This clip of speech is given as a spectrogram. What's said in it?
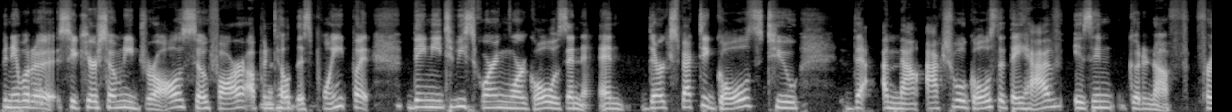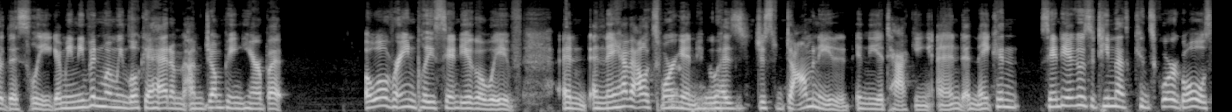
been able to secure so many draws so far up until this point. But they need to be scoring more goals, and and their expected goals to the amount actual goals that they have isn't good enough for this league. I mean, even when we look ahead, I'm, I'm jumping here, but OL Reign plays San Diego Wave, and and they have Alex Morgan who has just dominated in the attacking end, and they can. San Diego's a team that can score goals.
